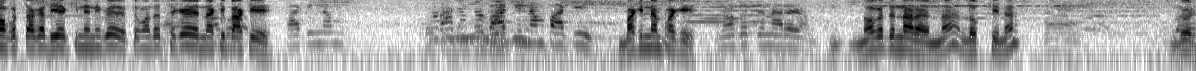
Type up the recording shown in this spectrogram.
নগদ টাকা দিয়ে কিনে নিবে তোমাদের থেকে নাকি বাকি? বাকির নাম ফাঁকি নগদে নারায়ণ। নগদের নারায়ণ না? লক্ষ্মী না? Good.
